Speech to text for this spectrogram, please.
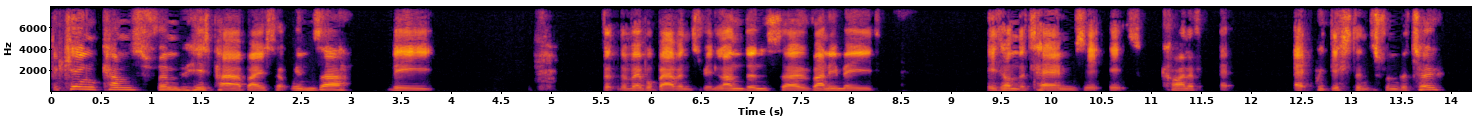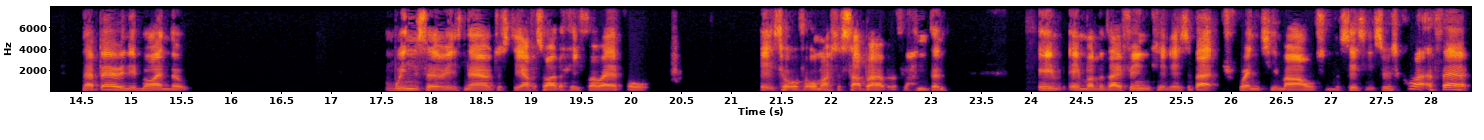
the king comes from his power base at Windsor. The the, the rebel barons are in London, so Runnymede is on the Thames. It, it's kind of equidistant from the two. Now, bearing in mind that Windsor is now just the other side of Heathrow Airport, it's sort of almost a suburb of London in, in modern day thinking, it's about 20 miles from the city. So it's quite a fair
